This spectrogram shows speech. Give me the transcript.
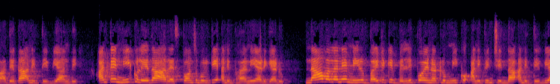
బాధ్యత అని దివ్య అంది. అంటే నీకు లేదా ఆ రెస్పాన్సిబిలిటీ అని భరణి అడిగాడు. నా వల్లనే మీరు బయటికి వెళ్ళిపోయినట్లు మీకు అనిపించిందా అని దివ్య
